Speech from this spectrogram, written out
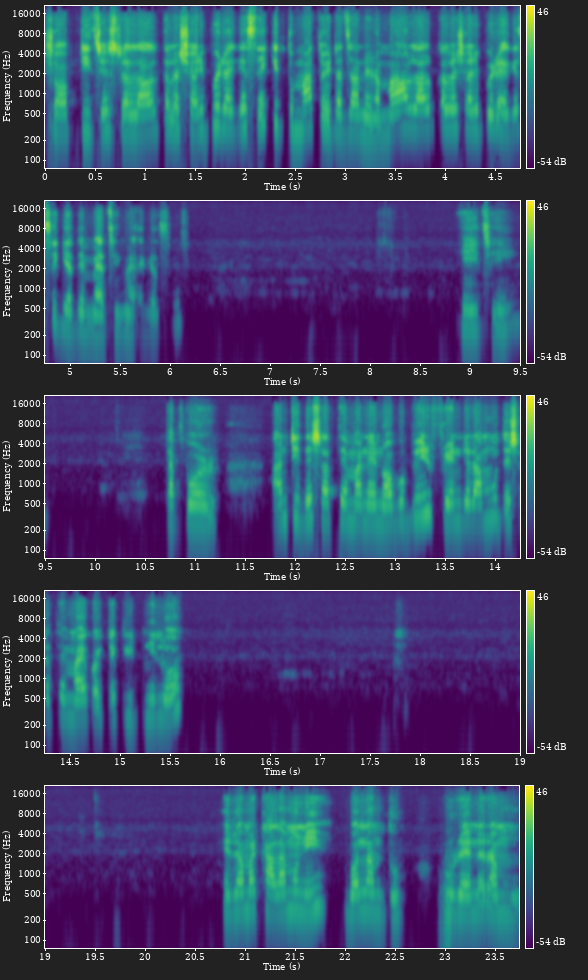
সব টিচার্সরা লাল কালার শাড়ি পরে গেছে, কিন্তু মা তো এটা জানে না। মাও লাল কালার শাড়ি পরে গেছে, গিয়ে ম্যাচিং হয়ে গেছে। এই যে। তারপর আন্টিদের সাথে মানে নববীর ফ্রেন্ডের আম্মুদের সাথে মায়ের কয়েকটা ক্লিপ নিল। এটা আমার খালামণি বললাম তো, হুরেনের আম্মু।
